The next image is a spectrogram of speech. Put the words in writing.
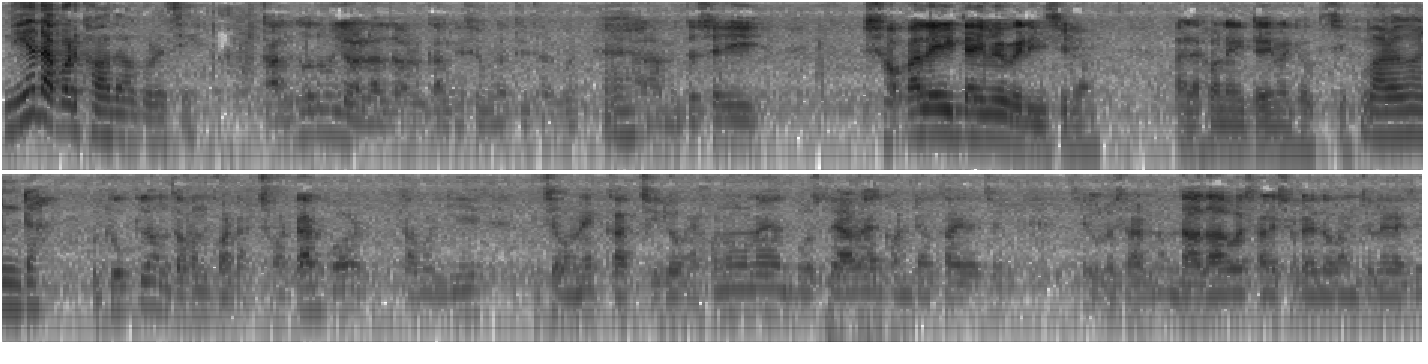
নিয়ে তারপর খাওয়া দাওয়া করেছি। কালকেও তুমি জল ঢালতে পারো কালকে শিবরাত্রি থাকবে। হ্যাঁ। আর আমি তো সেই সকালে এই টাইমে বেরিয়েছিলাম। আর এখন এই টাইমে ঢুকছি। বারো ঘণ্টা। ঢুকলাম তখন কটা? ছটার পর তারপর গিয়ে নিচে অনেক কাজ ছিল। এখনও মনে হয় বসলে আরও এক ঘণ্টা কাজ আছে। সেগুলো সারলাম। দাদা আবার সাড়ে ছটায় দোকান চলে গেছে।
